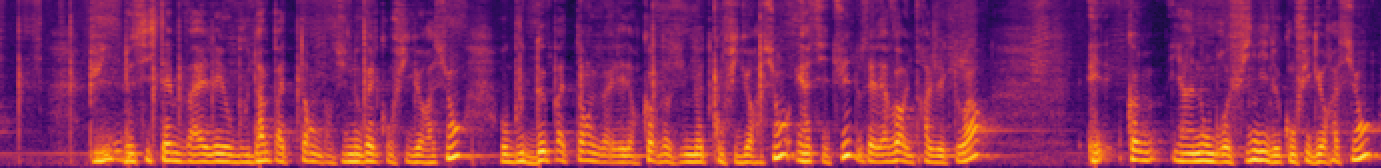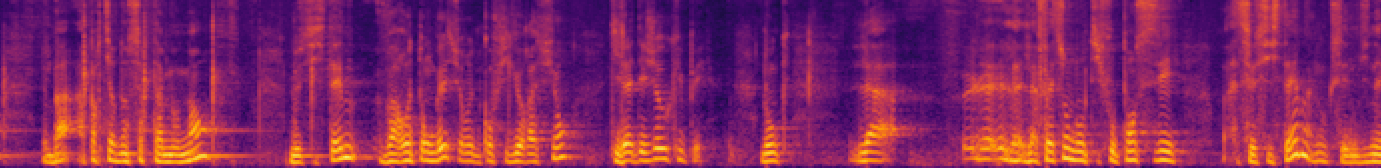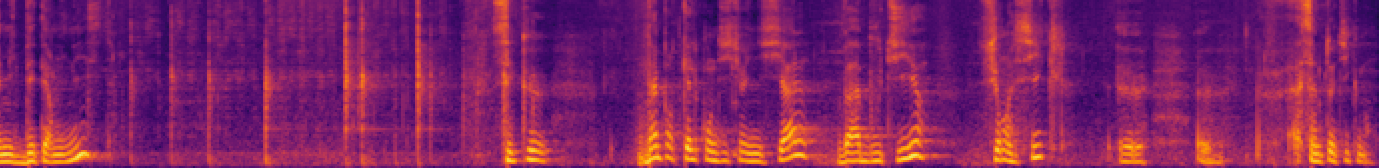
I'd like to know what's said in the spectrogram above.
puis le système va aller au bout d'un pas de temps dans une nouvelle configuration, au bout de deux pas de temps, il va aller encore dans une autre configuration, et ainsi de suite. Vous allez avoir une trajectoire. Et comme il y a un nombre fini de configurations, eh ben, à partir d'un certain moment, le système va retomber sur une configuration qu'il a déjà occupée. Donc la, façon dont il faut penser à ce système, donc c'est une dynamique déterministe, c'est que n'importe quelle condition initiale va aboutir sur un cycle euh, euh, asymptotiquement.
